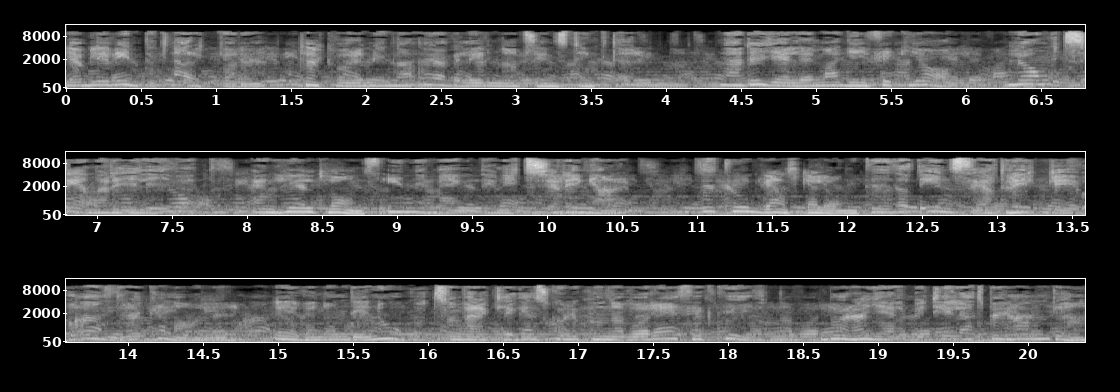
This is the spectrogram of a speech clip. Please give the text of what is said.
Jag blev inte knarkare, tack vare mina överlevnadsinstinkter. När det gäller magi fick jag, långt senare i livet, en helt vansinnig mängd initieringar. Det tog ganska lång tid att inse att Reiki och andra kanaler, även om det är något som verkligen skulle kunna vara effektivt, bara hjälper till att behandla,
